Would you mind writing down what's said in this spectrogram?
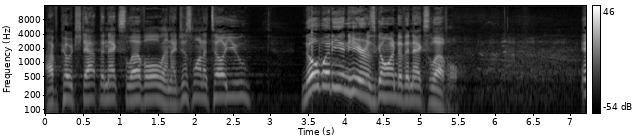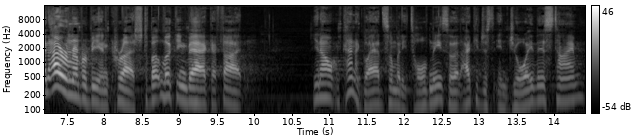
I've coached at the next level, and I just want to tell you nobody in here is going to the next level. and I remember being crushed, but looking back, I thought, you know, I'm kind of glad somebody told me so that I could just enjoy this time.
